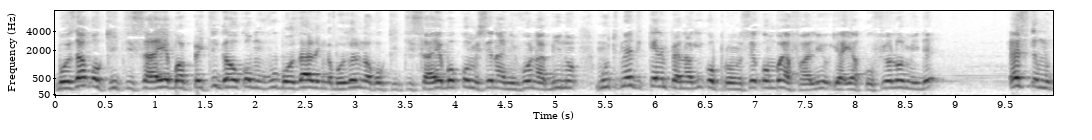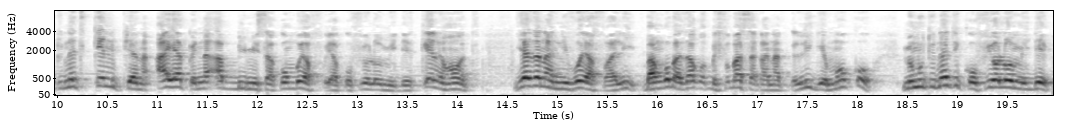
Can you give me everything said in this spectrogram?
boza kokitisa ye ba petit gaou comme vous bozalinga bozolinga kokitisa ye bokomisa na niveau na bino. Mutu neti ken mpe anaki koprononce kombo ya fali ya, ya kofi olomide? Est ce que mutu neti ken mpe na aya mpena abimisa kombo ya, ya kofi olomide? Quelle honte ye aza na niveau ya fali. Bango baza befo basaka na ligue moko. Me mutu neti kofi olomide.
